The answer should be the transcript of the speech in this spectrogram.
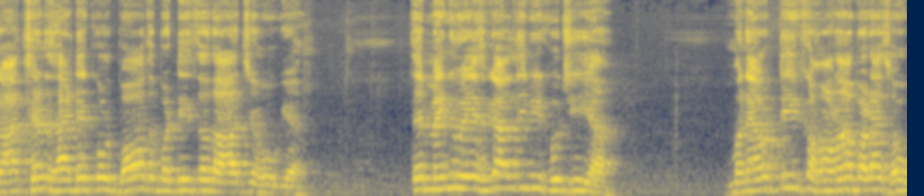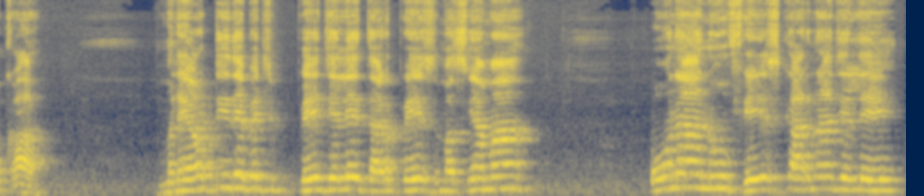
ਰਾਸ਼ਨ ਸਾਡੇ ਕੋਲ ਬਹੁਤ ਵੱਡੀ ਤਾਦਾਦ 'ਚ ਹੋ ਗਿਆ। ਤੇ ਮੈਨੂੰ ਇਸ ਗੱਲ ਦੀ ਵੀ ਖੁਸ਼ੀ ਆ ਮਨਿਓਰਟੀ ਕਹਾਉਣਾ ਬੜਾ ਸੌਖਾ। ਮਨਿਓਰਟੀ ਦੇ ਵਿੱਚ ਬੇਜਿਲੇ ਦਰਪੇਸ਼ ਸਮੱਸਿਆਵਾਂ, ਉਹਨਾਂ ਨੂੰ ਫੇਸ ਕਰਨਾ ਜਿਲੇ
